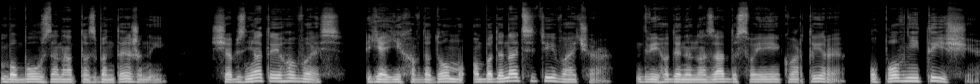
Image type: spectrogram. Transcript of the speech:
бо був занадто збентежений, щоб зняти його весь. Я їхав додому об одинадцятій вечора, дві години назад до своєї квартири, у повній тиші,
